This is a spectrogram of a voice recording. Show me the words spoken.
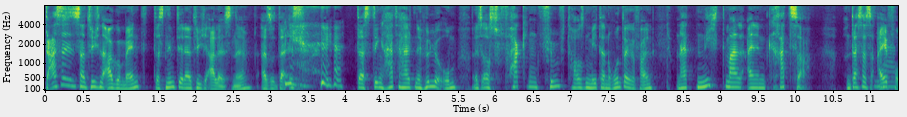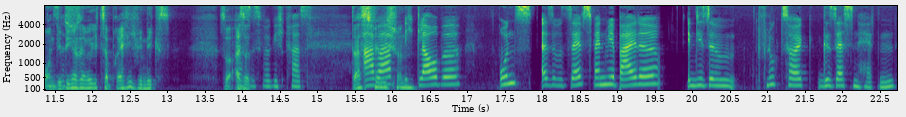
Das ist natürlich ein Argument, das nimmt dir natürlich alles, ne? Also da ist, das Ding hatte halt eine Hülle um und ist aus fucking 5000 Metern runtergefallen und hat nicht mal einen Kratzer. Und das ist das iPhone. das Die Dinger sind wirklich zerbrechlich wie nix. So, Das also ist wirklich krass. das Aber ich schon. ich glaube, uns, also selbst wenn wir beide in diesem Flugzeug gesessen hätten,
